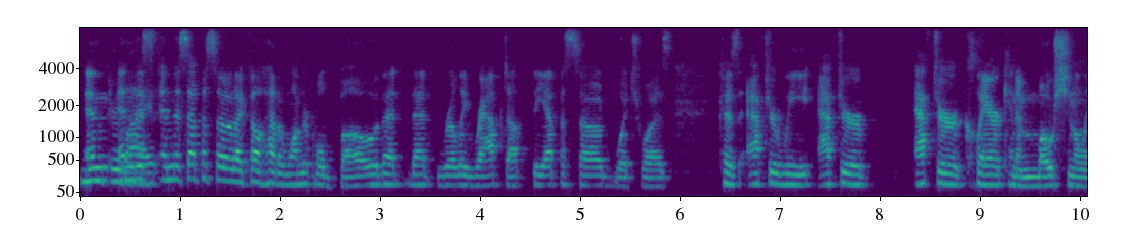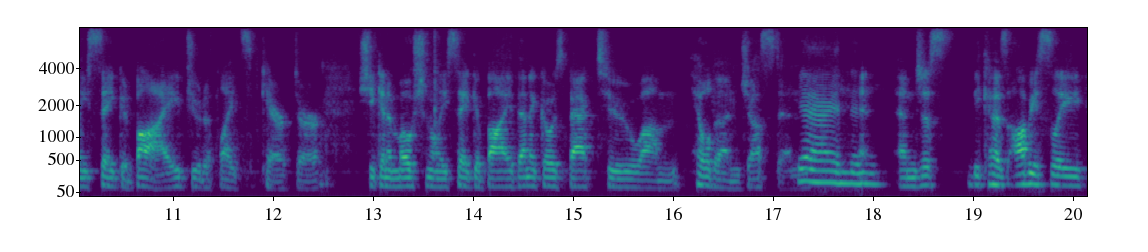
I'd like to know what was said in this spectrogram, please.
move And through and this and this episode, I felt had a wonderful bow that that really wrapped up the episode, which was because after we after after Claire can emotionally say goodbye, Judith Light's character, she can emotionally say goodbye. Then it goes back to um, Hilda and Justin. yeah, and then And, and just because obviously,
